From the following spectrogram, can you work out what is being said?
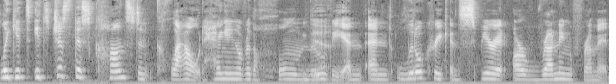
like it's it's just this constant cloud hanging over the whole movie and and little creek and spirit are running from it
